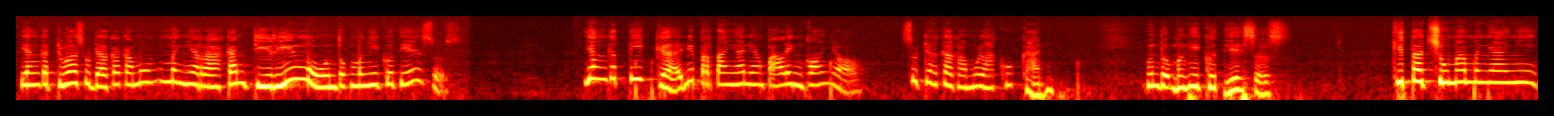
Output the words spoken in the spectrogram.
Yang kedua, sudahkah kamu menyerahkan dirimu untuk mengikut Yesus? Yang ketiga, ini pertanyaan yang paling konyol. Sudahkah kamu lakukan untuk mengikut Yesus? Kita cuma menyanyi,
